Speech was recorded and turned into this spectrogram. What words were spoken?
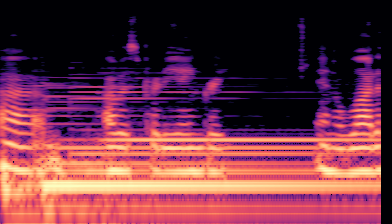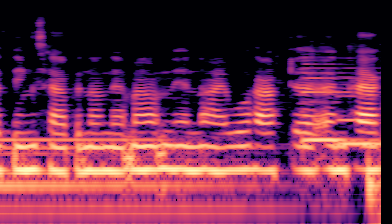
um, I was pretty angry. And a lot of things happened on that mountain, and I will have to unpack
